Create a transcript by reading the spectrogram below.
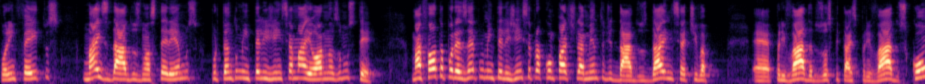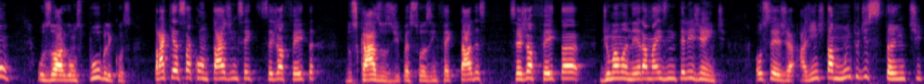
forem feitos, mais dados nós teremos, portanto, uma inteligência maior nós vamos ter. Mas falta, por exemplo, uma inteligência para compartilhamento de dados da iniciativa é, privada, dos hospitais privados, com os órgãos públicos, para que essa contagem seja feita, dos casos de pessoas infectadas, seja feita de uma maneira mais inteligente. Ou seja, a gente está muito distante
